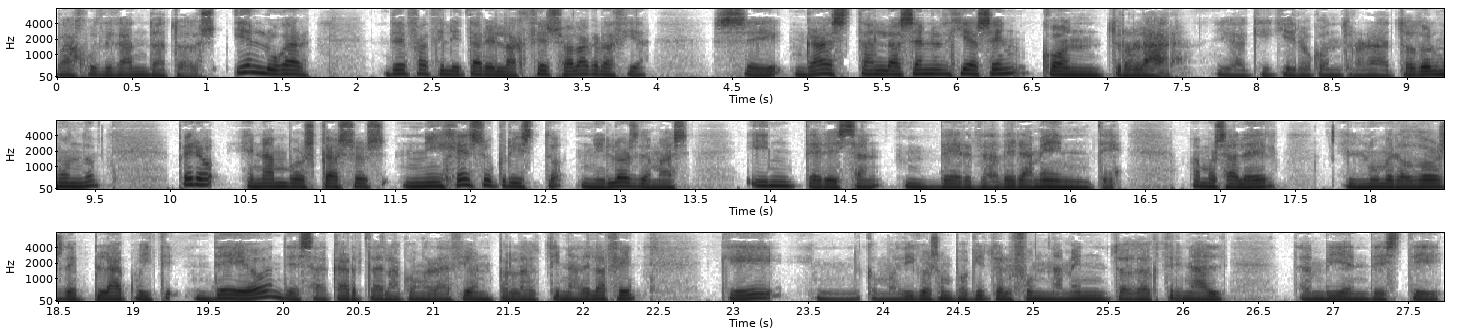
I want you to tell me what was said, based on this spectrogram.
va juzgando a todos. Y en lugar de facilitar el acceso a la gracia, se gastan las energías en controlar. Yo aquí quiero controlar a todo el mundo pero en ambos casos ni Jesucristo ni los demás interesan verdaderamente. Vamos a leer el número 2 de Placuit Deo, de esa carta de la Congregación por la Doctrina de la Fe, que, mm, como digo, es un poquito el fundamento doctrinal también de este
